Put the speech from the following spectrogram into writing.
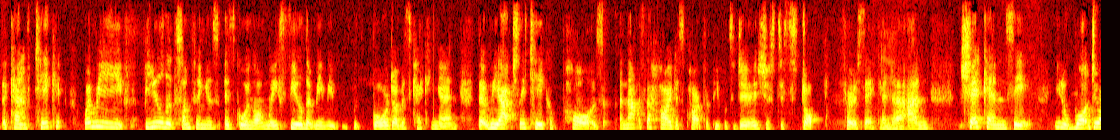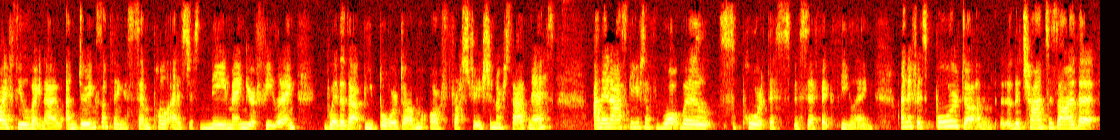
the kind of take it when we feel that something is, is going on, we feel that maybe boredom is kicking in, that we actually take a pause. And that's the hardest part for people to do is just to stop for a second yeah. and check in and say, you know, what do I feel right now? And doing something as simple as just naming your feeling, whether that be boredom or frustration or sadness, and then asking yourself what will support this specific feeling. And if it's boredom, the chances are that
